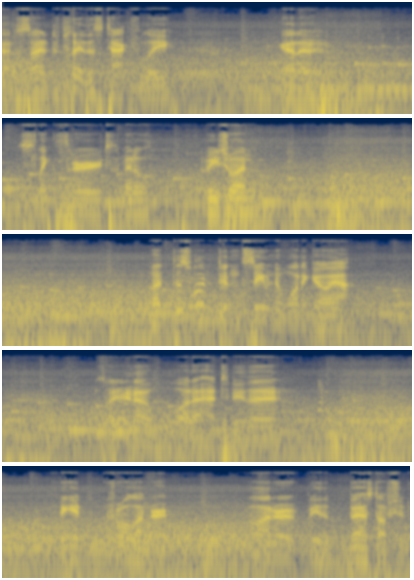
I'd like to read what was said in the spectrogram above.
I decided to play this tactfully. Gotta slink through to the middle of each one. But this one didn't seem to want to go out. So I didn't know what I had to do there. Figured crawl under it. Crawl under it would be the best option.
